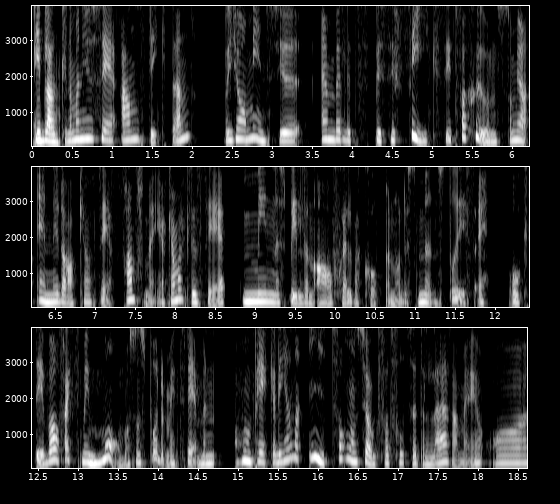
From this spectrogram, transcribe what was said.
Ibland kunde man ju se ansikten och jag minns ju en väldigt specifik situation som jag än idag kan se framför mig. Jag kan verkligen se minnesbilden av själva kroppen och dess mönster i sig. Och det var faktiskt min mormor som spådde mig till det, men hon pekade gärna ut vad hon såg för att fortsätta lära mig. Och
